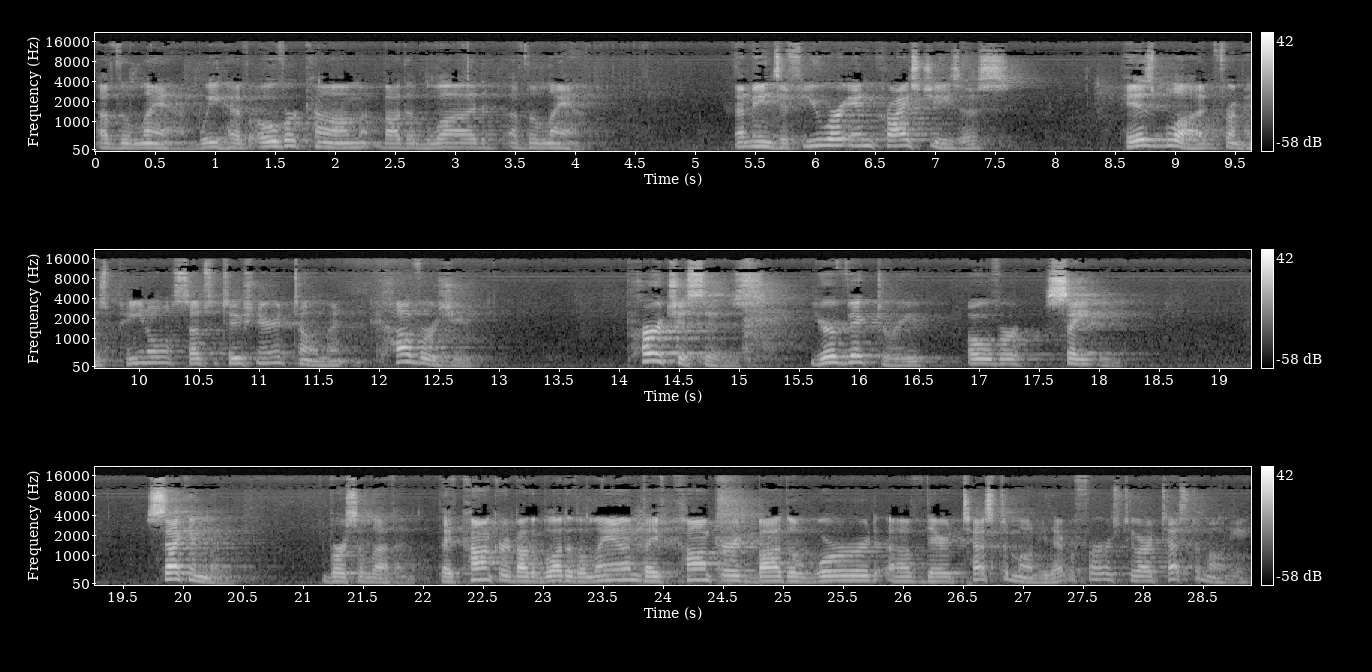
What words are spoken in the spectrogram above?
of the Lamb. We have overcome by the blood of the Lamb. That means if you were in Christ Jesus, his blood from his penal substitutionary atonement covers you, purchases your victory over Satan. Secondly, verse 11, they've conquered by the blood of the Lamb, they've conquered by the word of their testimony. That refers to our testimony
